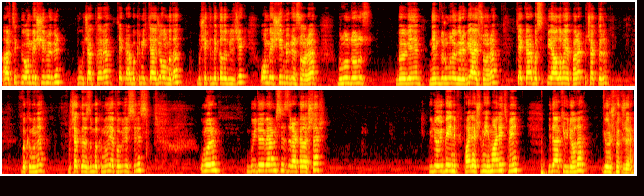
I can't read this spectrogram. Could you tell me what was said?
Artık bir 15-20 gün bu bıçaklara tekrar bakım ihtiyacı olmadan bu şekilde kalabilecek. 15-20 gün sonra bulunduğunuz bölgenin nem durumuna göre bir ay sonra tekrar basit bir yağlama yaparak bıçakların bakımını, bıçaklarınızın bakımını yapabilirsiniz. Umarım bu videoyu beğenmişsinizdir arkadaşlar. Videoyu beğenip paylaşmayı ihmal etmeyin. Bir dahaki videoda görüşmek üzere.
